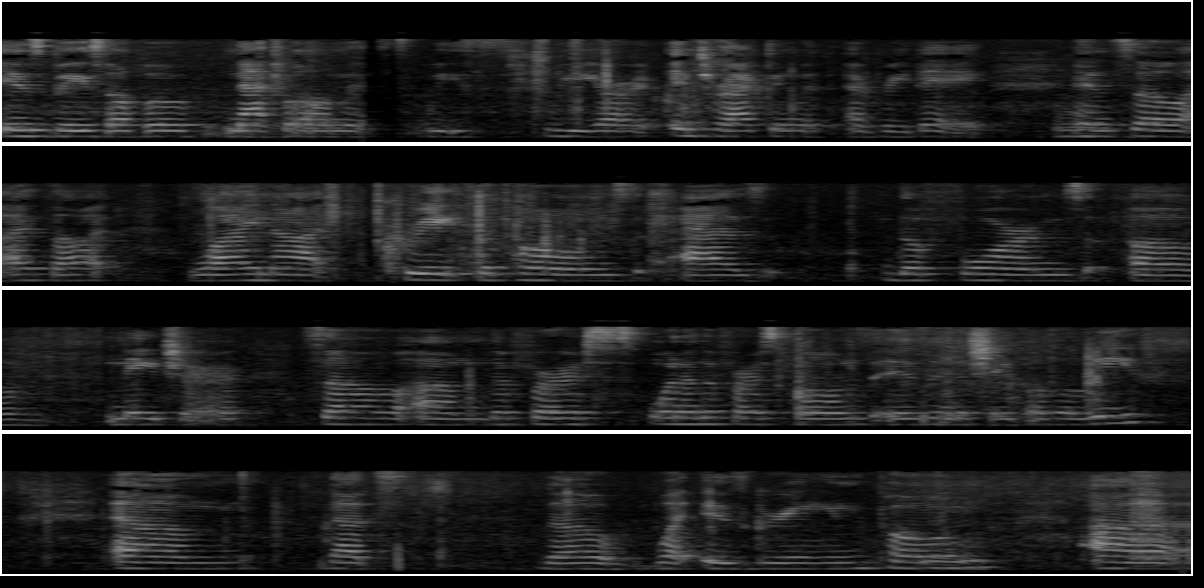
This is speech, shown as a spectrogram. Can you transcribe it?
is based off of natural elements we we are interacting with every day. Mm-hmm. And so I thought, why not create the poems as the forms of nature? So um, the first, one of the first poems is in the shape of a leaf. Um, that's the "What Is Green" poem. Uh,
